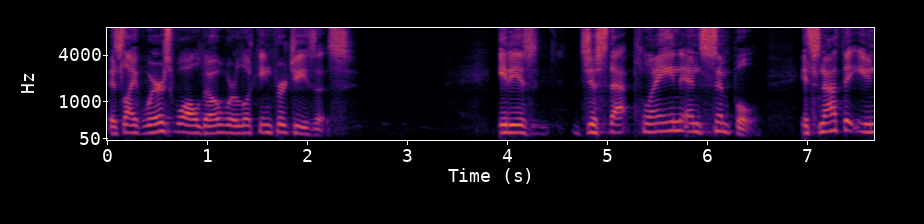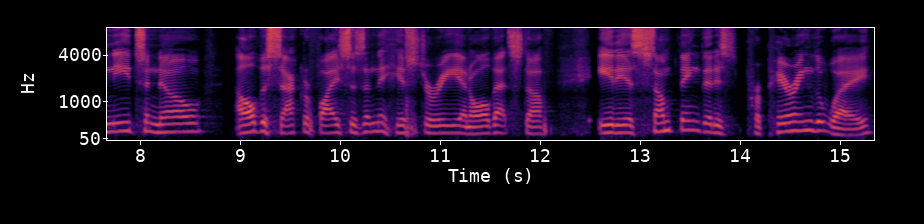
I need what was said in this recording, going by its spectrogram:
it's like, where's Waldo? We're looking for Jesus. It is just that plain and simple. It's not that you need to know all the sacrifices and the history and all that stuff. It is something that is preparing the way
